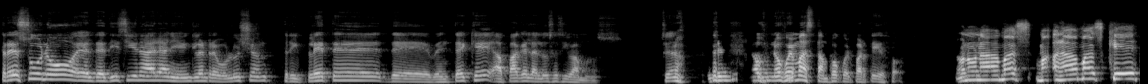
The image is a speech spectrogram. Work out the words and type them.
3-1, el de DC United New England Revolution, triplete de Venteque, apague las luces y vámonos. No, fue más tampoco el partido. No, no, nada más, nada más que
